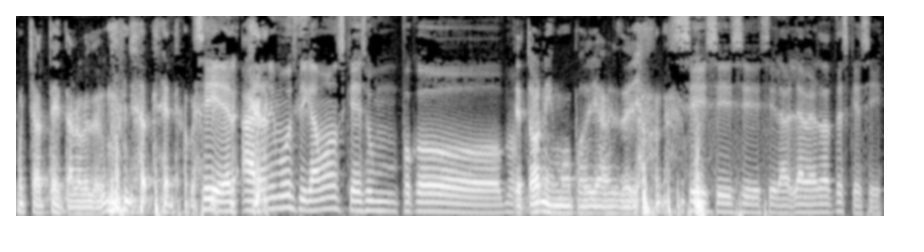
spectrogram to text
Mucha teta, lo que mucha teta. Sí, el Anonymous, digamos que es un poco. Tetónimo, podría haber Sí, sí, sí, sí, la, verdad es que sí.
